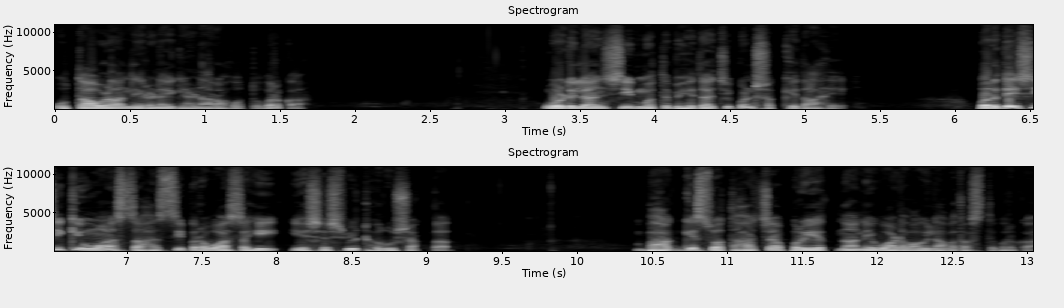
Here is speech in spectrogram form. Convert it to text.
उतावळा निर्णय घेणारा होतो बरं का. वडिलांशी मतभेदाची पण शक्यता आहे. परदेशी किंवा साहसी प्रवासही यशस्वी ठरू शकतात. भाग्य स्वतःच्या प्रयत्नाने वाढवावे लागत असते बरं का.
